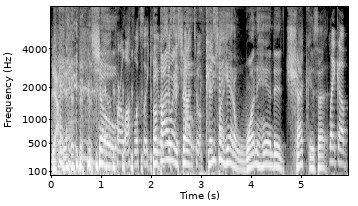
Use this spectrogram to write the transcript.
Yeah. so, Karloff looks like but by the way, a- so got into a can you say he had a one-handed check? Is that like a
